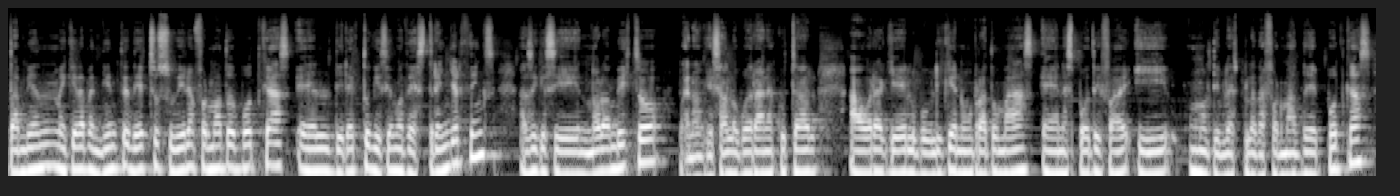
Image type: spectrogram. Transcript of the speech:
también me queda pendiente, de hecho, subir en formato podcast el directo que hicimos de Stranger Things. Así que si no lo han visto, bueno, quizás lo podrán escuchar ahora que lo publiquen un rato más en Spotify y múltiples plataformas de podcast.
